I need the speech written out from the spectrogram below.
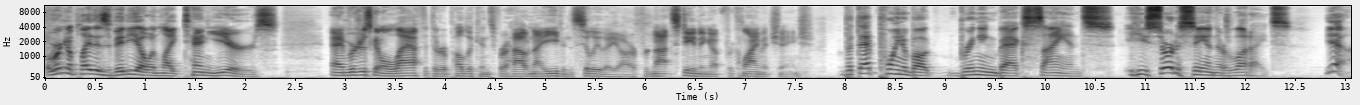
We're going to play this video in like 10 years, and we're just going to laugh at the Republicans for how naive and silly they are for not standing up for climate change. But that point about bringing back science, he's sort of saying they're Luddites. Yeah.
